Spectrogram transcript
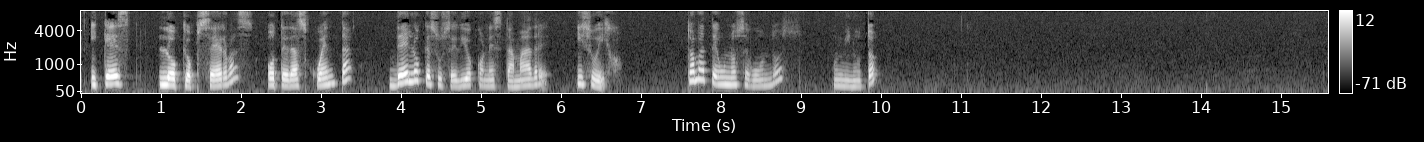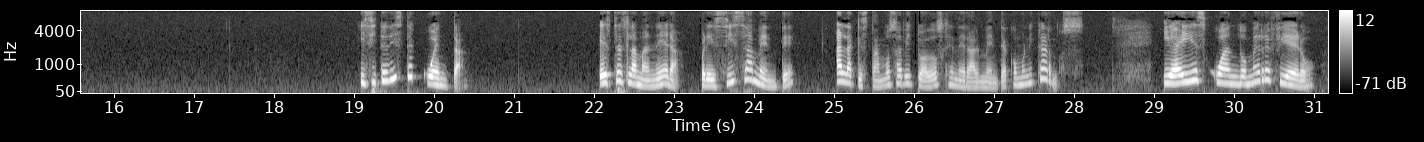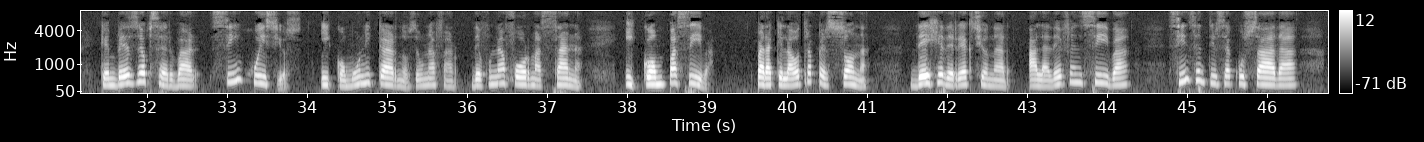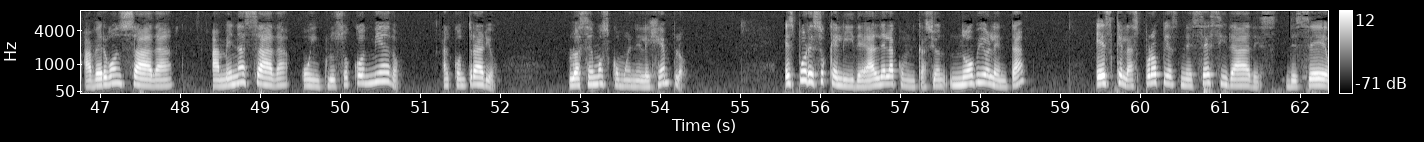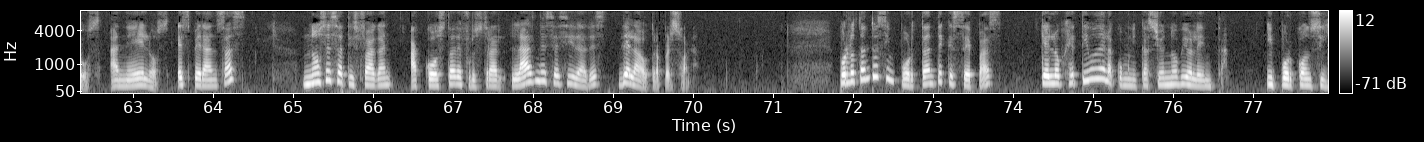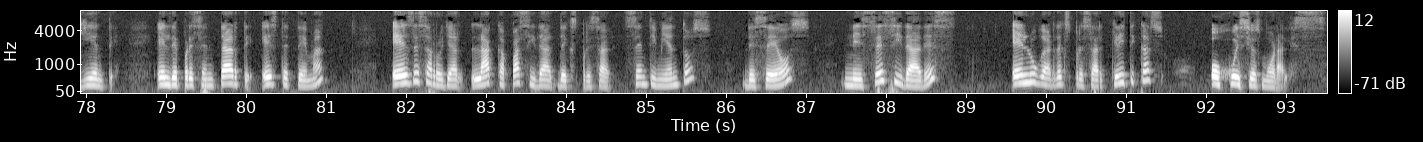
y qué es lo que observas o te das cuenta de lo que sucedió con esta madre y su hijo. Tómate unos segundos, un minuto. Y si te diste cuenta, esta es la manera precisamente a la que estamos habituados generalmente a comunicarnos. Y ahí es cuando me refiero que en vez de observar sin juicios y comunicarnos de una, de una forma sana y compasiva para que la otra persona deje de reaccionar a la defensiva sin sentirse acusada, avergonzada, amenazada o incluso con miedo. Al contrario, lo hacemos como en el ejemplo. Es por eso que el ideal de la comunicación no violenta es que las propias necesidades, deseos, anhelos, esperanzas no se satisfagan a costa de frustrar las necesidades de la otra persona. Por lo tanto, es importante que sepas que el objetivo de la comunicación no violenta y por consiguiente el de presentarte este tema es desarrollar la capacidad de expresar sentimientos, deseos, necesidades en lugar de expresar críticas o juicios morales.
